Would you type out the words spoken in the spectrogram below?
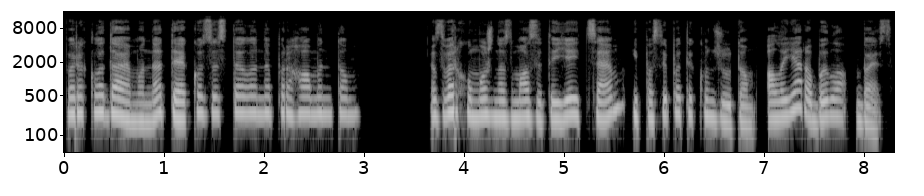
Перекладаємо на деко, застелене пергаментом. Зверху можна змазати яйцем і посипати кунжутом, але я робила без.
